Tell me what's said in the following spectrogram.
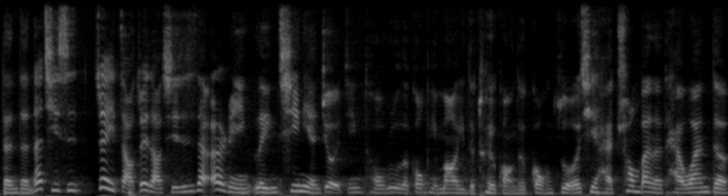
等等。那其实最早最早，其实是在二零零七年就已经投入了公平贸易的推广的工作，而且还创办了台湾的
